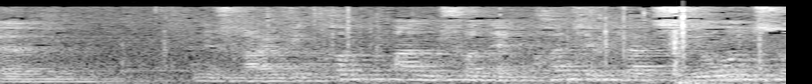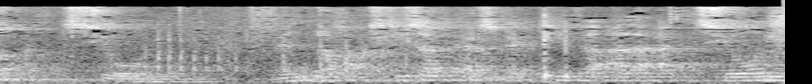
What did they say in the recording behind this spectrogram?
Ähm, eine Frage, wie kommt man von der Kontemplation zur Aktion? wenn doch aus dieser Perspektive alle Aktionen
